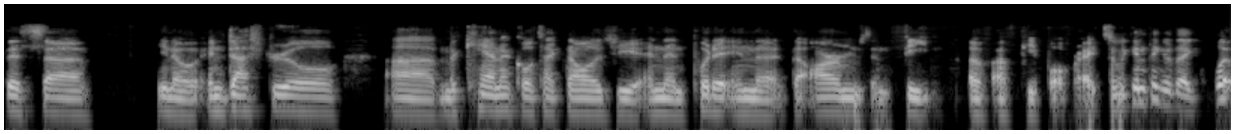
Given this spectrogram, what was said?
this uh, you know industrial uh, mechanical technology and then put it in the, the arms and feet of, of people right so we can think of like what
